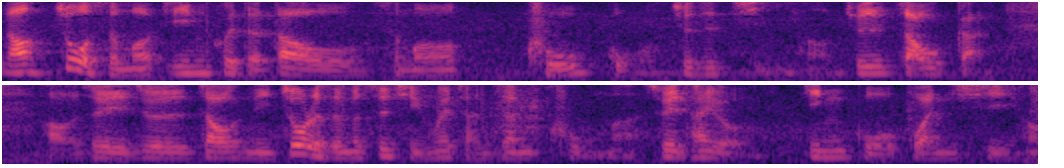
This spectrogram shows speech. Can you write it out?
然后做什么因会得到什么苦果，就是集哈，就是招感。好，所以就是招你做了什么事情会产生苦嘛，所以它有因果关系哈。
